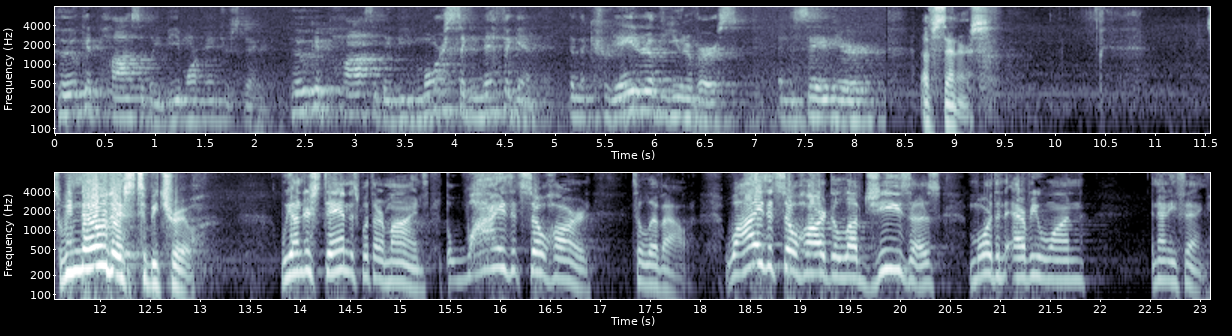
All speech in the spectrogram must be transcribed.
Who could possibly be more interesting? Who could possibly be more significant than the creator of the universe and the savior of sinners? So we know this to be true. We understand this with our minds, but why is it so hard to live out? Why is it so hard to love Jesus more than everyone and anything?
